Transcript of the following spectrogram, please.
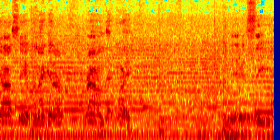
Y'all see it when I get around that way. You see it.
